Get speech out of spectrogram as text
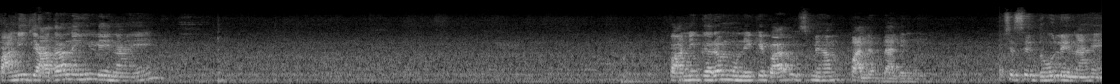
पानी ज़्यादा नहीं लेना है। पानी गर्म होने के बाद उसमें हम पालक डालेंगे। अच्छे से धो लेना है।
